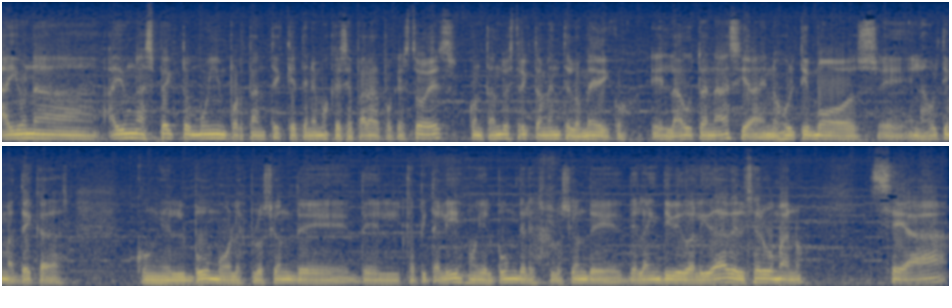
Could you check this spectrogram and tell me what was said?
hay, una, hay un aspecto muy importante que tenemos que separar, porque esto es contando estrictamente lo médico. Eh, la eutanasia en, los últimos, eh, en las últimas décadas, con el boom o la explosión del capitalismo y el boom de la explosión de, la individualidad del ser humano, se ha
